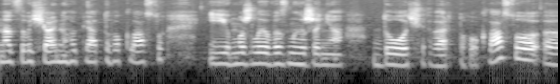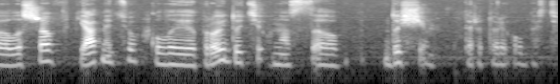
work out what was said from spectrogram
надзвичайного п'ятого класу, і можливе зниження до четвертого класу е, лише в п'ятницю, коли пройдуть у нас е, дощі території області.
